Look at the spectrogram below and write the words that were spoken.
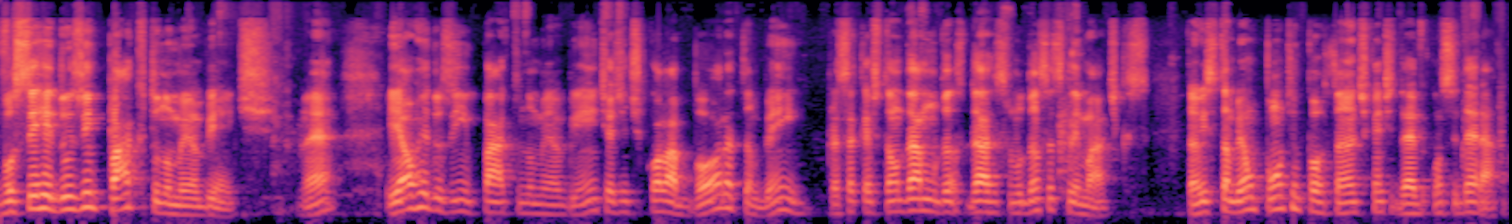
você reduz o impacto no meio ambiente, né? E ao reduzir o impacto no meio ambiente, a gente colabora também para essa questão da mudança, das mudanças climáticas. Então, isso também é um ponto importante que a gente deve considerar.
